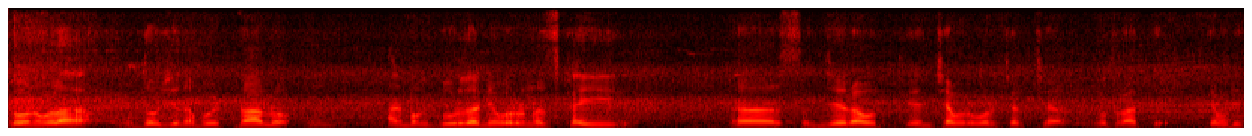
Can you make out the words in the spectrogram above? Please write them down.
दोन वेळा उद्धवजींना भेटणं आलो. आणि मग दूरध्वनीवरूनच काही संजय राऊत यांच्याबरोबर चर्चा होत राहते. तेवढीच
